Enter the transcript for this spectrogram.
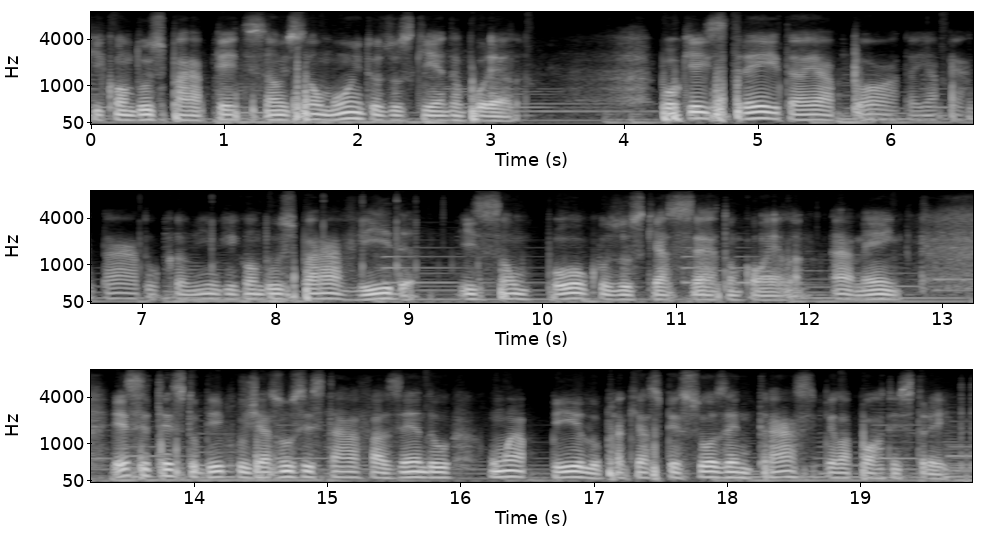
que conduz para a perdição, e são muitos os que entram por ela. Porque estreita é a porta e apertado o caminho que conduz para a vida, e são poucos os que acertam com ela. Amém. Esse texto bíblico, Jesus estava fazendo um apelo para que as pessoas entrassem pela porta estreita.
